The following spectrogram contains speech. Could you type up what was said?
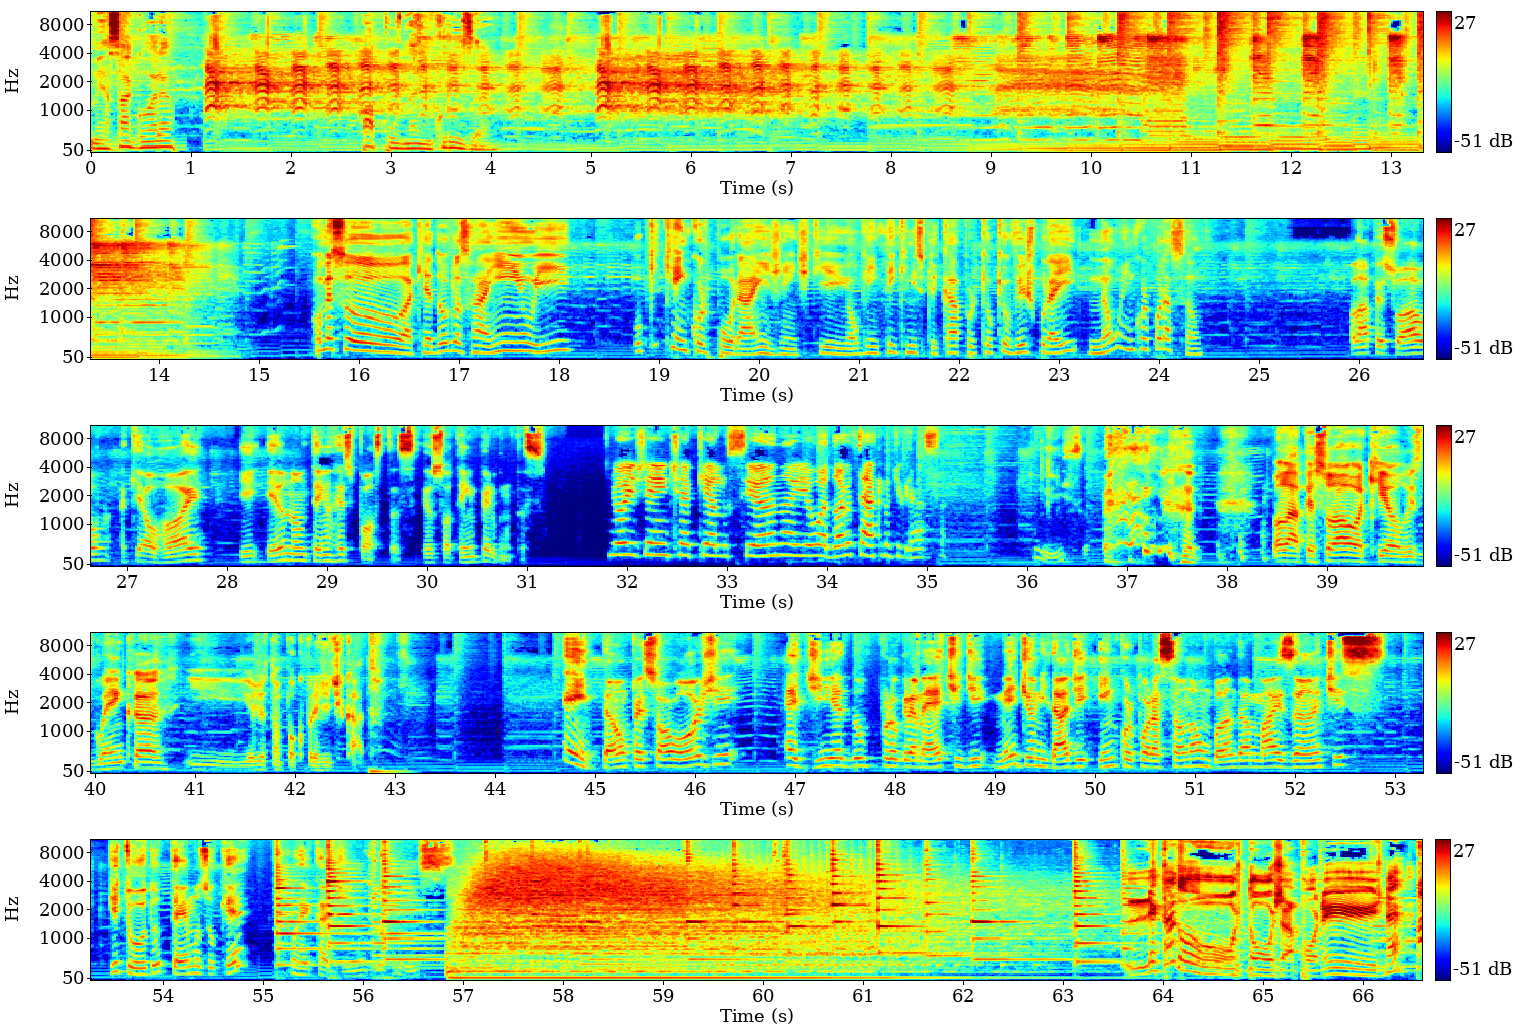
Começa agora. Papo na Encruza. Começou! Aqui é Douglas Rainho e. O que, que é incorporar, hein, gente? Que alguém tem que me explicar, porque o que eu vejo por aí não é incorporação. Olá pessoal, aqui é o Roy e eu não tenho respostas, eu só tenho perguntas. Oi, gente, aqui é a Luciana e eu adoro teatro de graça. Que isso? Olá pessoal, aqui é o Luiz Guenca e eu já estou um pouco prejudicado. Então, pessoal, hoje é dia do programete de mediunidade e incorporação na Umbanda, mas antes de tudo, temos o quê? O recadinho do Luiz. Lecados do japonês, né?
